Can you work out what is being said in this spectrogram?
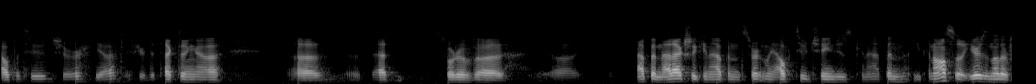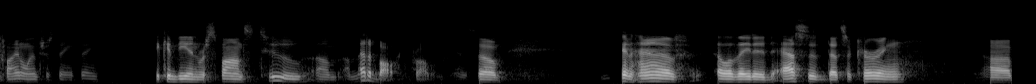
Altitude, sure, yeah. If you're detecting uh, uh, that sort of uh, uh, happen, that actually can happen. Certainly, altitude changes can happen. You can also, here's another final interesting thing. It can be in response to um, a metabolic problem. And so you can have elevated acid that's occurring uh,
